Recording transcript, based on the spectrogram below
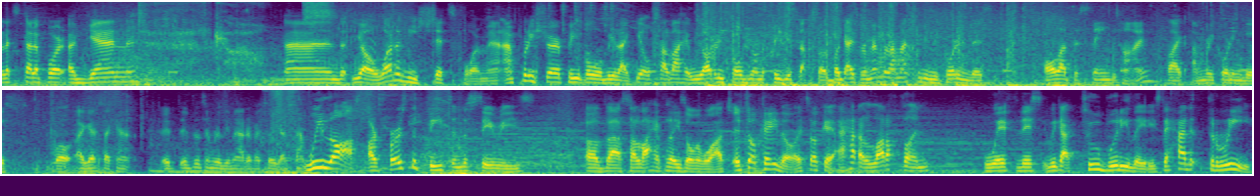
let's teleport again. And yo, what are these shits for, man? I'm pretty sure people will be like, yo, Salvaje, we already told you on the previous episode. But guys, remember, I'm actually recording this all at the same time. Like, I'm recording this. Well, I guess I can't. It, it doesn't really matter if I tell you guys time. We lost our first defeat in the series of uh, Salvaje Plays Overwatch. It's okay, though. It's okay. I had a lot of fun with this. We got two booty ladies. They had three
